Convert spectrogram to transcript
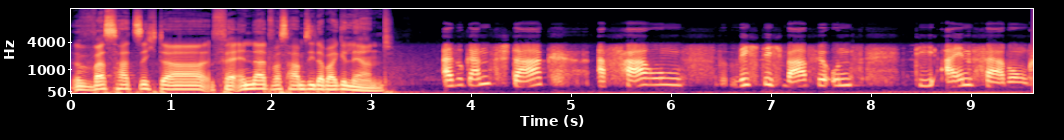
was hat sich da verändert, was haben Sie dabei gelernt? Also ganz stark erfahrungswichtig war für uns die Einfärbung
